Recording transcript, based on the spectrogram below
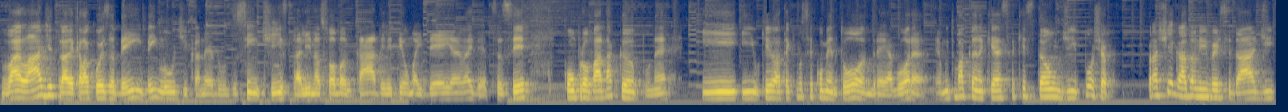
vai lá de trás, aquela coisa bem, bem lúdica, né, do, do cientista ali na sua bancada, ele tem uma ideia, a ideia precisa ser comprovada a campo, né? E, e o que até que você comentou, André, agora é muito bacana, que é essa questão de, poxa, para chegar da universidade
